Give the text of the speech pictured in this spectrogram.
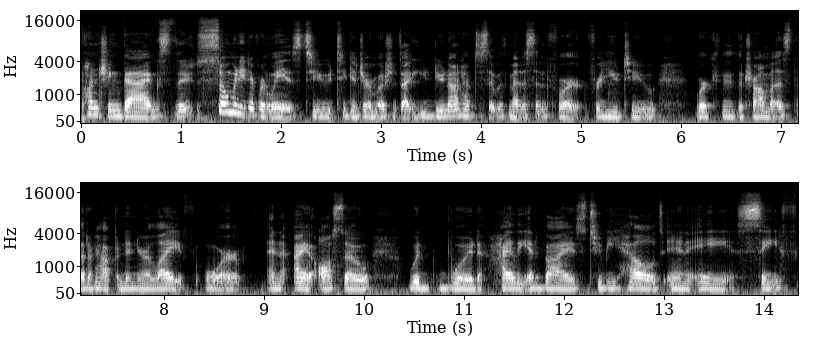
punching bags. There's so many different ways to to get your emotions out. You do not have to sit with medicine for for you to work through the traumas that have happened in your life or and I also would would highly advise to be held in a safe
